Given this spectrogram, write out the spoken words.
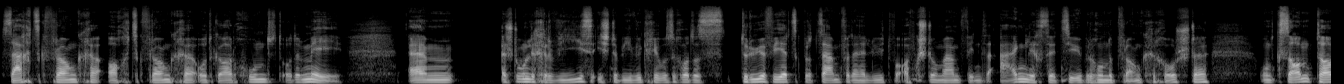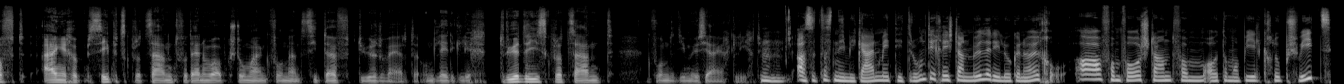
60 Franken, 80 Franken oder gar 100 oder mehr. Ähm, erstaunlicherweise ist dabei wirklich herausgekommen, dass 43 Prozent von den Leuten, die abgestimmt haben, finden, eigentlich sollte sie über 100 Franken kosten. Und gesamthaft eigentlich etwa 70 Prozent von denen, die abgestimmt haben, gefunden haben, sie dürfen teurer werden. Und lediglich 33 Prozent gefunden, die müssen eigentlich gleich teuer mhm. Also das nehme ich gerne mit in die Runde. Christian Müller, ich schaue euch an vom Vorstand vom Automobilclub Schweiz.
